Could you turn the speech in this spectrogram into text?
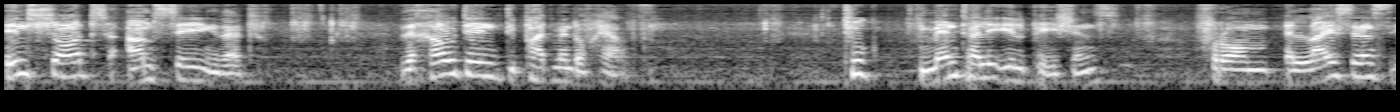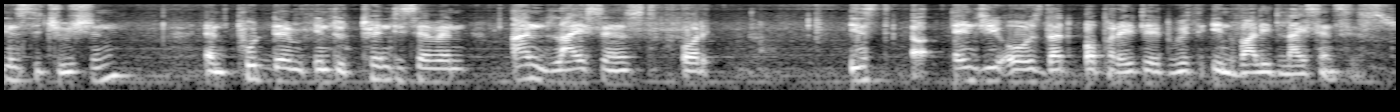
In short, I'm saying that the Gauteng Department of Health took mentally ill patients from a licensed institution and put them into 27 unlicensed or inst- uh, NGOs that operated with invalid licenses.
